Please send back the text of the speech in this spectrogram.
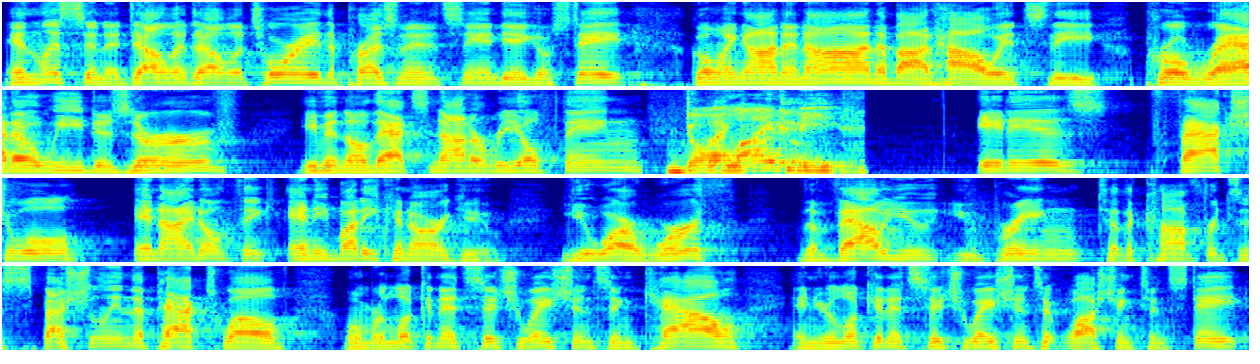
And listen, Adela De La Torre, the president at San Diego State, going on and on about how it's the pro rata we deserve, even though that's not a real thing. Don't lie to me. It is factual, and I don't think anybody can argue. You are worth the value you bring to the conference, especially in the Pac 12, when we're looking at situations in Cal and you're looking at situations at Washington State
